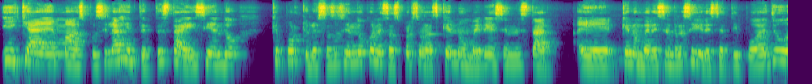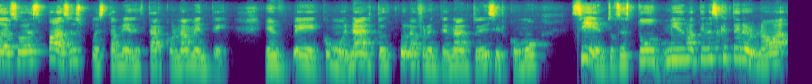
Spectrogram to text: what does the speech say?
y que además, pues si la gente te está diciendo, que porque lo estás haciendo con esas personas que no merecen estar, eh, que no merecen recibir este tipo de ayudas o de espacios, pues también estar con la mente eh, como en alto, con la frente en alto y decir como, sí, entonces tú misma tienes que tener una,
